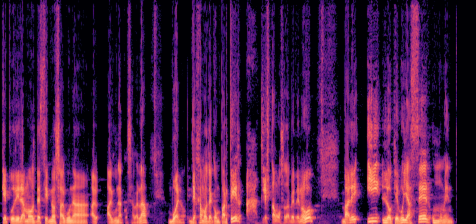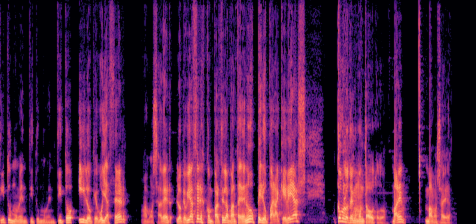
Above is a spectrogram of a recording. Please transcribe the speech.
que pudiéramos decirnos alguna, alguna cosa, ¿verdad? Bueno, dejamos de compartir. Aquí estamos otra vez de nuevo. ¿Vale? Y lo que voy a hacer, un momentito, un momentito, un momentito, y lo que voy a hacer Vamos a ver. Lo que voy a hacer es compartir la pantalla de nuevo, pero para que veas cómo lo tengo montado todo, ¿vale? Vamos a ver.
